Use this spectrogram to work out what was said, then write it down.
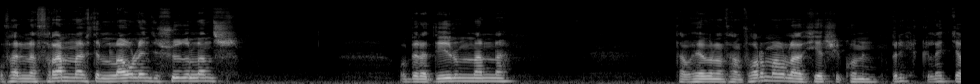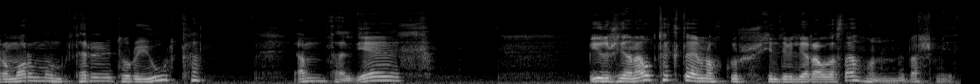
og farin að þramma eftir lálendi Suðurlands og bera dýrum manna Þá hefur hann þann formála að hér sé komin bryggleggjar á mormún territóru Júta. Jam, það er ég. Býður síðan átekta ef nokkur skildi vilja ráðast að honum með barsmíð.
